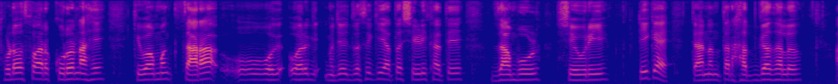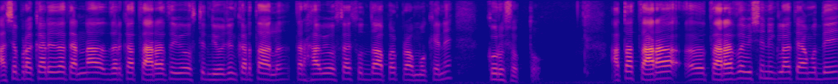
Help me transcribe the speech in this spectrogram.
थोडंफार कुरण आहे किंवा मग चारा व वर्ग म्हणजे जसं की आता शेळी खाते जांभूळ शेवरी ठीक आहे त्यानंतर हातगा झालं अशा प्रकारे जर त्यांना जर का चाराचं व्यवस्थित नियोजन करता आलं तर हा व्यवसायसुद्धा आपण प्रामुख्याने करू शकतो. आता चारा चाराचा विषय निघाला त्यामध्ये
